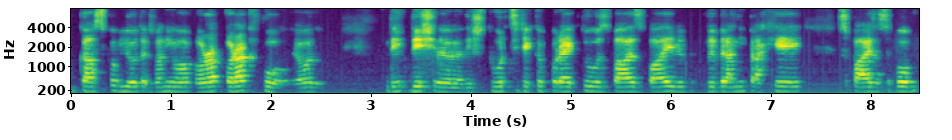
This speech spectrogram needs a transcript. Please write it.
ukázkového takzvaného pull, jo. Kdy, když, když tvůrci těchto projektů zbáli, zbáli vybraný prachy, spáli za sebou,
